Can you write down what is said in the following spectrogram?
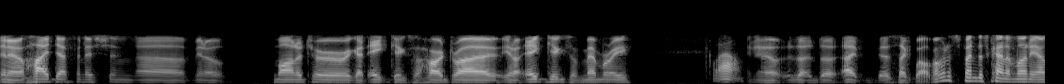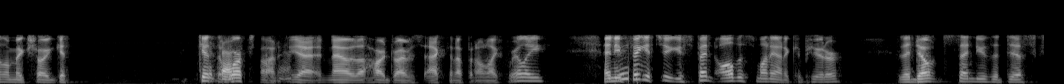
You know, high definition, uh, you know, monitor. I got eight gigs of hard drive. You know, eight gigs of memory. Wow. You know, the the I it's like, well, if I'm going to spend this kind of money, I'm going to make sure I get get The the, works on it. Yeah. And now the hard drive is acting up, and I'm like, really? And you Really? figure too, you spend all this money on a computer, they don't send you the disks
